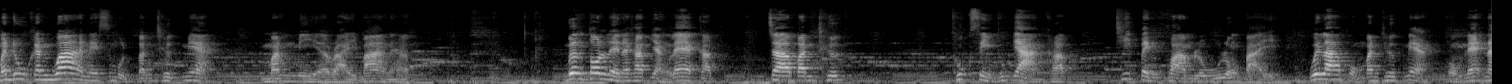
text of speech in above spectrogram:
มาดูกันว่าในสมุดบันทึกเนี่ยมันมีอะไรบ้างนะครับ เบื้องต้นเลยนะครับอย่างแรกครับ จะบันทึกทุกสิ่งทุกอย่างครับ ที่เป็นความรู้ลงไป เวลาผมบันทึกเนี่ยผมแนะน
